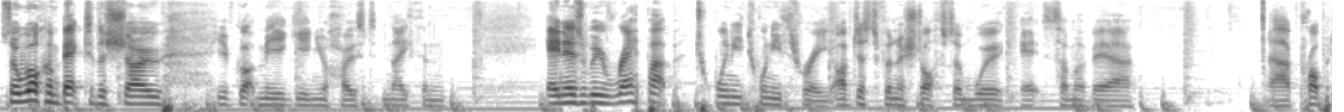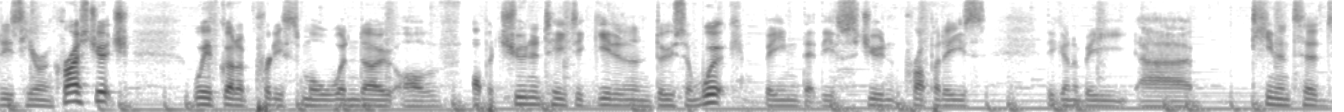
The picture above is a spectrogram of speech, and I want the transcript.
So, welcome back to the show. You've got me again, your host, Nathan. And as we wrap up 2023, I've just finished off some work at some of our uh, properties here in Christchurch we've got a pretty small window of opportunity to get in and do some work, being that they're student properties. They're going to be uh, tenanted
